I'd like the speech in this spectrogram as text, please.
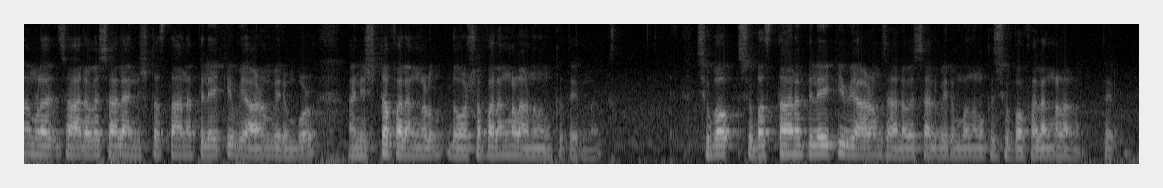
നമ്മൾ ചാരവശാല അനിഷ്ടസ്ഥാനത്തിലേക്ക് വ്യാഴം വരുമ്പോൾ അനിഷ്ടഫലങ്ങളും ദോഷഫലങ്ങളാണ് നമുക്ക് തരുന്നത്. ശുഭ ശുഭസ്ഥാനത്തിലേക്ക് വ്യാഴം ചാരവശാൽ വരുമ്പോൾ നമുക്ക് ശുഭഫലങ്ങളാണ് തരുന്നത്.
